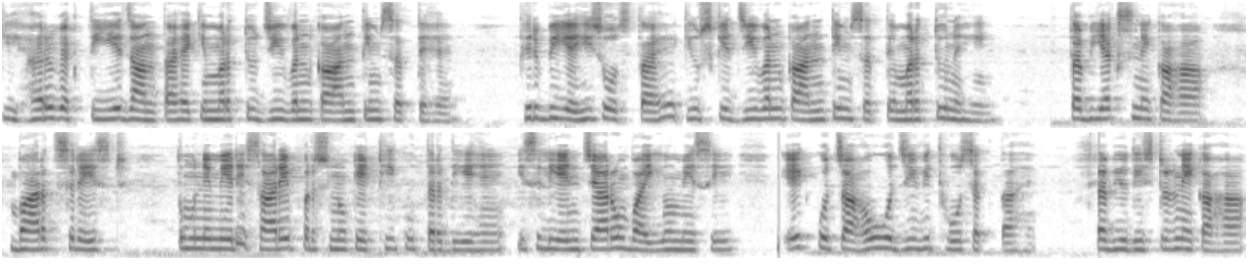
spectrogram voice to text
कि हर व्यक्ति ये जानता है कि मृत्यु जीवन का अंतिम सत्य है। फिर भी यही सोचता है कि उसके जीवन का अंतिम सत्य मृत्यु नहीं। तब यक्ष ने कहा, भारत श्रेष्ठ, तुमने मेरे सारे प्रश्नों के ठीक उत्तर दिए हैं, इसलिए इन चारों भाइयों में से एक को चाहो वो जीवित हो सकता है। तब युधिष्ठिर ने कहा,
